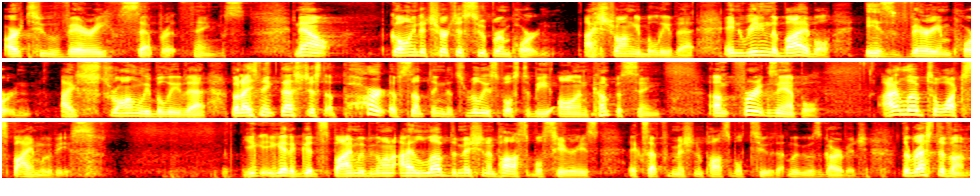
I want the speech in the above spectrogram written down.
are two very separate things. Now, going to church is super important. I strongly believe that. And reading the Bible is very important. I strongly believe that. But I think that's just a part of something that's really supposed to be all encompassing. Um, for example, I love to watch spy movies. You, you, get a good spy movie going. I love the Mission Impossible series, except for Mission Impossible 2. That movie was garbage. The rest of them,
